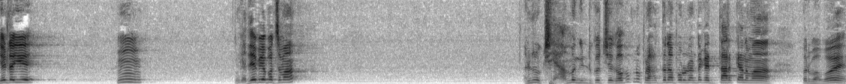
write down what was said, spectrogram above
ఏంటయ్యే? గదే బీభత్సమా? అంటే నువ్వు క్షేమంగా ఇంటికి వచ్చావు కాబట్టి నువ్వు ప్రార్థనా పరుడు అంటే అది తార్కానమా మరి బాబోయ్.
